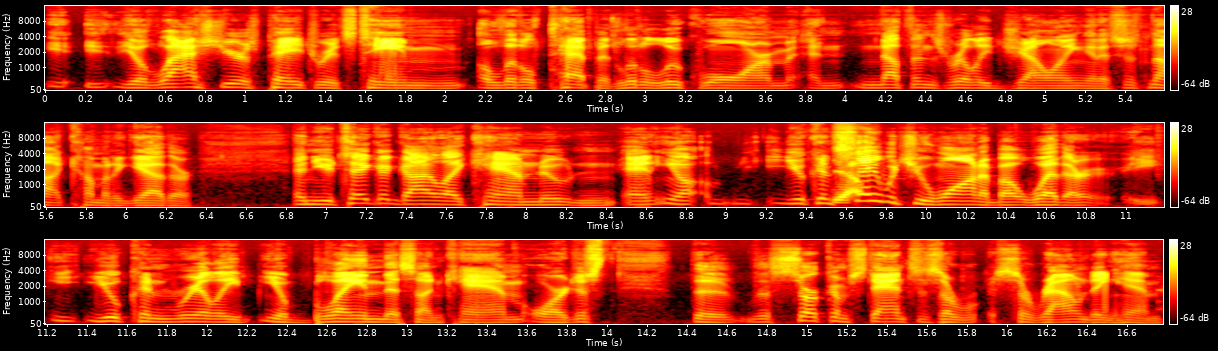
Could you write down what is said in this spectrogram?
y- y- you know, last year's Patriots team a little tepid, a little lukewarm, and nothing's really gelling, and it's just not coming together. And you take a guy like Cam Newton, and you know you can Yeah. say what you want about whether you can really you know blame this on Cam or just the the circumstances surrounding him.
